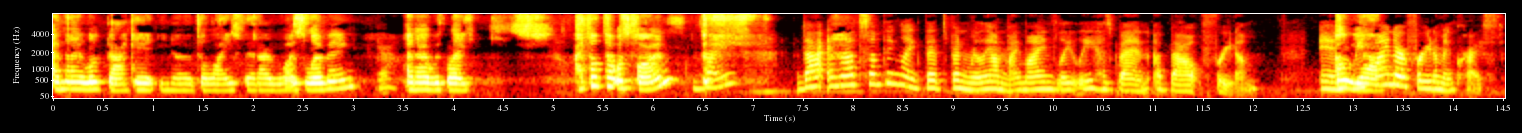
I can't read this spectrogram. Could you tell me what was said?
And then I look back at, you know, the life that I was living, Yeah. and I was like, I thought that was fun. right that and that's something like that's been really on my mind lately has been about freedom and Oh, we yeah. find our freedom in christ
